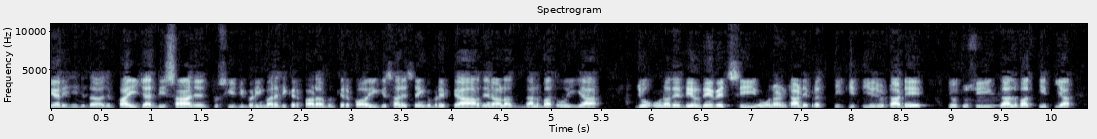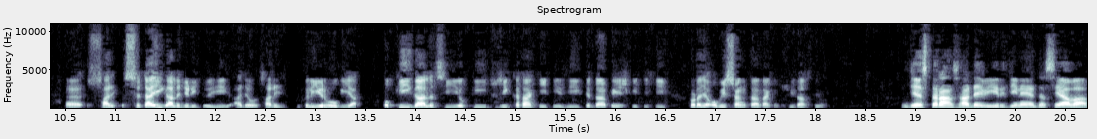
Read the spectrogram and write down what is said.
ਗੈਰੀ ਜੀ ਜਿੱਦਾਂ ਅੱਜ ਭਾਈਚਾਰੇ ਦੀ ਸਾਂਝ ਤੁਸੀਂ ਜੀ ਬੜੀ ਮਹਾਰਾਜ ਦੀ ਕਿਰਪਾ ਨਾਲ ਕਿਰਪਾ ਹੋਈ ਕਿ ਸਾਰੇ ਸਿੰਘ ਬੜੇ ਪਿਆਰ ਦੇ ਨਾਲ ਗੱਲਬਾਤ ਹੋਈ ਆ। ਜੋ ਉਹਨਾਂ ਦੇ ਦਿਲ ਦੇ ਵਿੱਚ ਸੀ, ਉਹਨਾਂ ਨੇ ਤੁਹਾਡੇ ਪ੍ਰਤੀ ਕੀਤੀ ਹੈ, ਜੋ ਤੁਹਾਡੇ, ਜੋ ਤੁਸੀਂ ਗੱਲਬਾਤ ਕੀਤੀ ਆ ਸਾਰੀ, ਸਚਾਈ ਗੱਲ ਜਿਹੜੀ ਤੁਸੀਂ ਅੱਜ ਉਹ ਸਾਰੀ ਕਲੀਅਰ ਹੋ ਗਈ ਆ, ਉਹ ਕੀ ਗੱਲ ਸੀ, ਉਹ ਕੀ ਤੁਸੀਂ ਕਥਾ ਕੀਤੀ ਸੀ, ਕਿੱਦਾਂ ਪੇਸ਼ ਕੀਤੀ ਸੀ ਥੋੜਾ ਜਿਹਾ ਉਹ ਵੀ ਸੰਗਤਾਂ ਤੱਕ ਤੁਸੀਂ ਦੱਸ ਦਿਓ। ਜਿਸ ਤਰ੍ਹਾਂ ਸਾਡੇ ਵੀਰ ਜੀ ਨੇ ਦੱਸਿਆ ਵਾ,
